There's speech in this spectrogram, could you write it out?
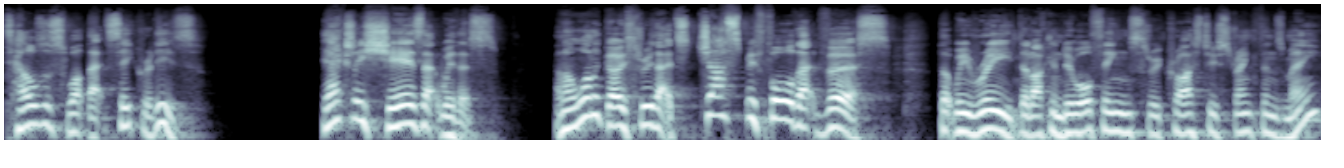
tells us what that secret is. He actually shares that with us. And I want to go through that. It's just before that verse that we read that I can do all things through Christ who strengthens me.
